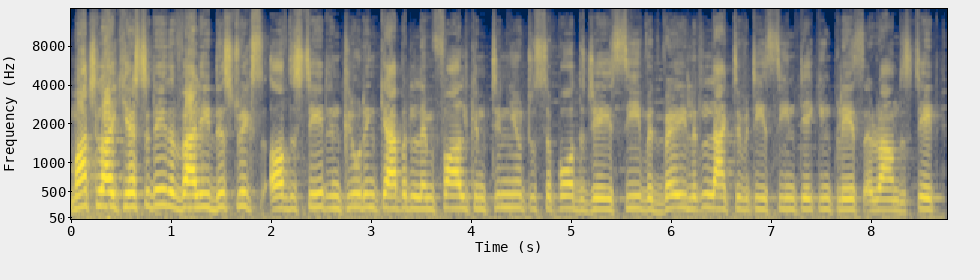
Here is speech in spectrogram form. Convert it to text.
Much like yesterday, the valley districts of the state, including capital Imphal, continue to support the JAC with very little activity seen taking place around the state.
